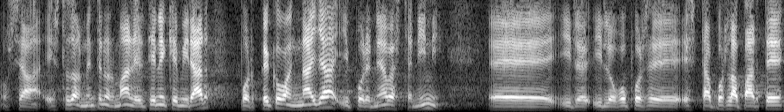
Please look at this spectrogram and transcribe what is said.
O sea, es totalmente normal. Él tiene que mirar por Peco Bagnaya y por Enea Bastianini. Eh, y, luego pues eh, está pues la parte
